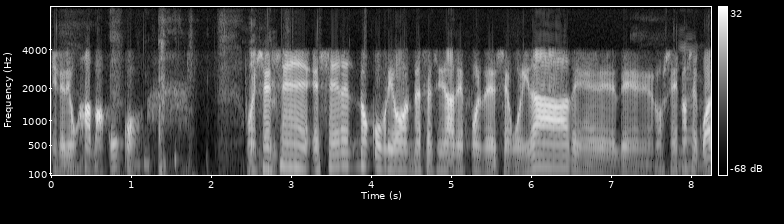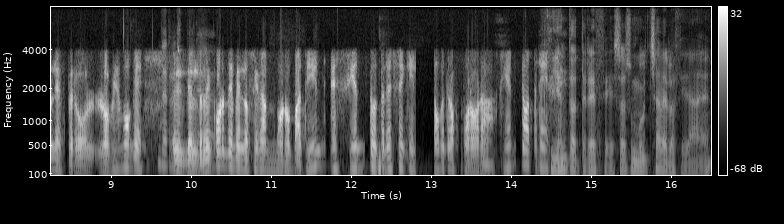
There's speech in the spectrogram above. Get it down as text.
y le dio un jamacuco. Pues ese, ese no cubrió necesidades pues de seguridad, de, de no sé, no sé cuáles, pero lo mismo que el del récord de velocidad monopatín es 113 kilómetros por hora. 113. 113, eso es mucha velocidad, ¿eh?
